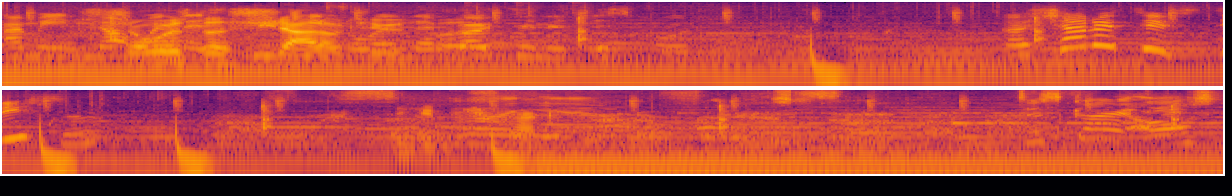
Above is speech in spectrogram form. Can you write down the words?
I mean, not So when is the two Shadow people Tooth, They're but- both in a Discord. Uh, Shadow Tooth's decent. You can Oh, track. yeah. This guy also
